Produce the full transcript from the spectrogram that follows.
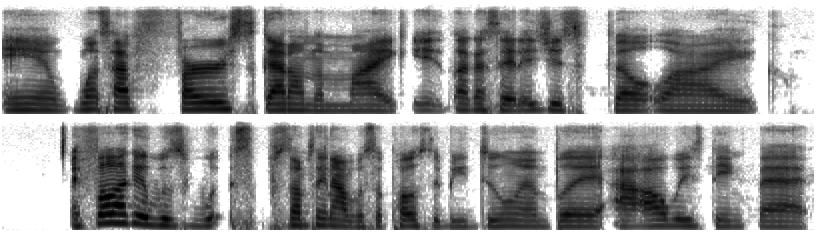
And once I first got on the mic, it like I said, it just felt like it felt like it was w- something I was supposed to be doing. But I always think that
